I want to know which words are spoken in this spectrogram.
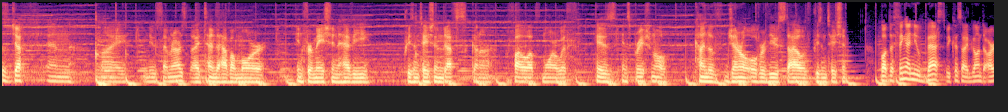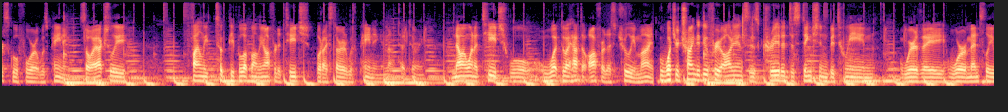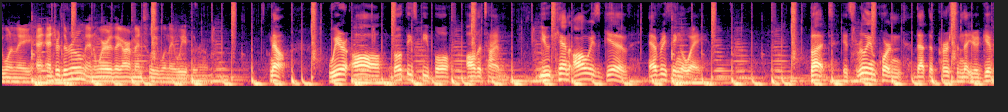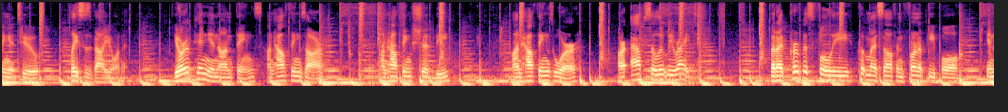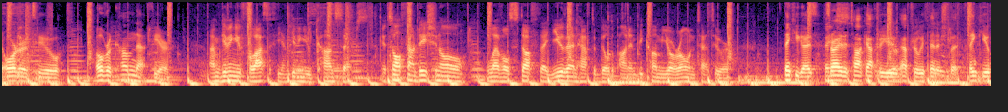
is Jeff in my new seminars. I tend to have a more information heavy presentation. Jeff's gonna follow up more with his inspirational kind of general overview style of presentation. But the thing I knew best because I'd gone to art school for it was painting. So I actually finally took people up on the offer to teach, but I started with painting and not tattooing. Now I want to teach, well, what do I have to offer that's truly mine? What you're trying to do for your audience is create a distinction between where they were mentally when they entered the room and where they are mentally when they leave the room. Now, we're all, both these people, all the time. You can always give everything away. But it's really important that the person that you're giving it to places value on it. Your opinion on things, on how things are, on how things should be, on how things were, are absolutely right. But I purposefully put myself in front of people in order to overcome that fear. I'm giving you philosophy, I'm giving you concepts. It's all foundational level stuff that you then have to build upon and become your own tattooer. Thank you guys. Thanks. Sorry to talk after you after we finish, but thank you.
